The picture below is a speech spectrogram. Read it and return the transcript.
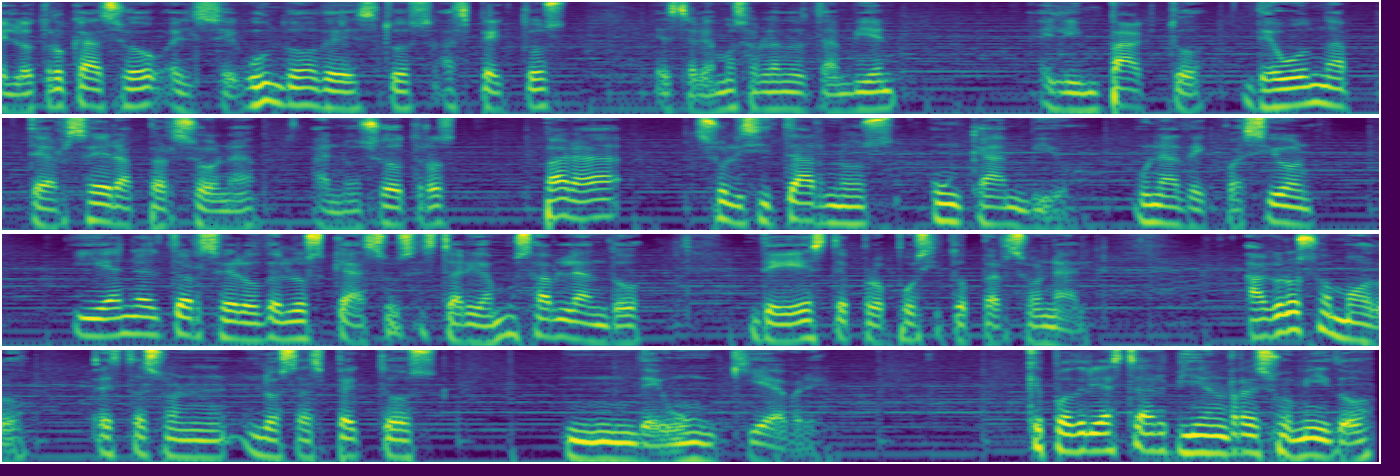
el otro caso, el segundo de estos aspectos, estaremos hablando también el impacto de una tercera persona a nosotros para solicitarnos un cambio, una adecuación. Y en el tercero de los casos estaríamos hablando de este propósito personal. A grosso modo, estos son los aspectos de un quiebre, que podría estar bien resumido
